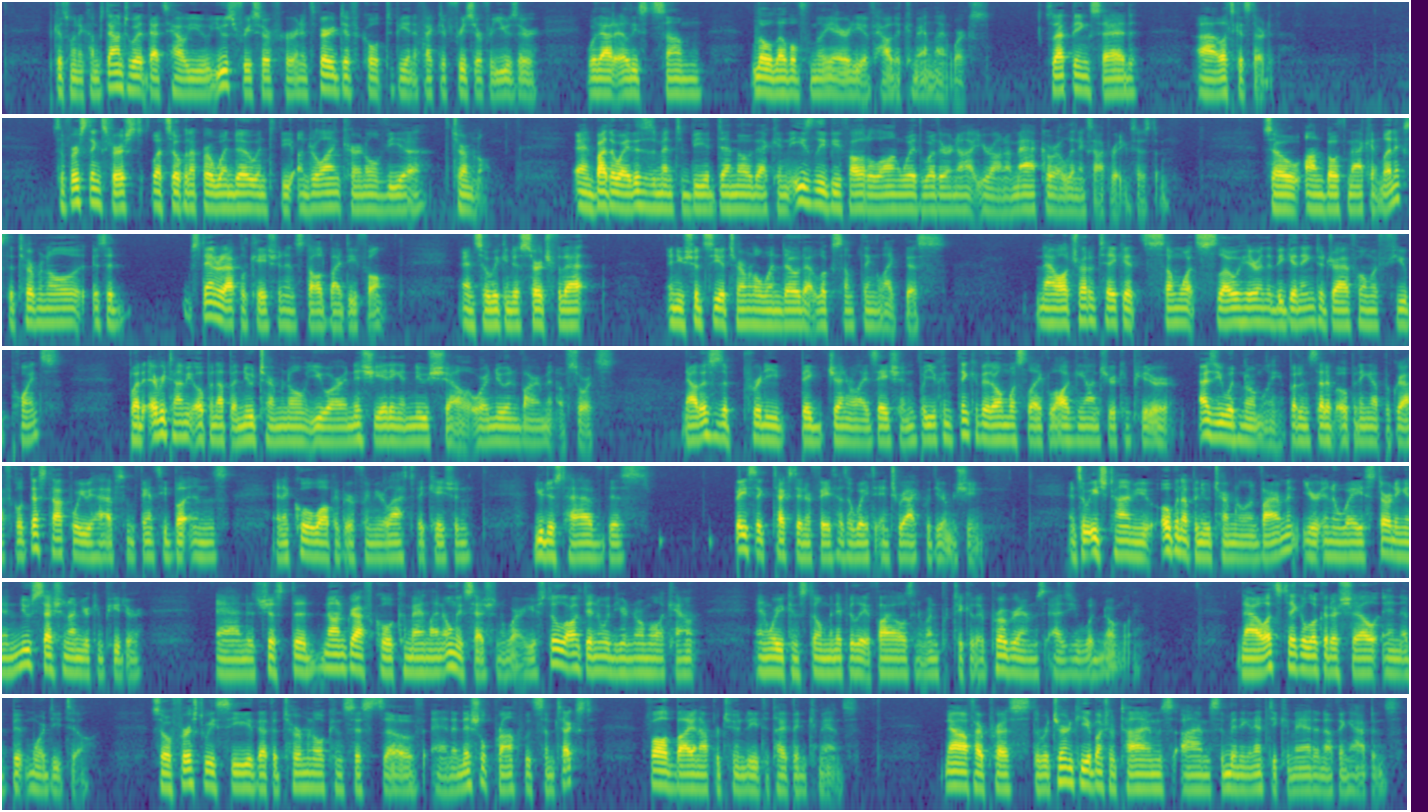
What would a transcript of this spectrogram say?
because when it comes down to it, that's how you use FreeSurfer, and it's very difficult to be an effective FreeSurfer user without at least some low level familiarity of how the command line works. So, that being said, uh, let's get started. So first things first, let's open up our window into the underlying kernel via the terminal. And by the way, this is meant to be a demo that can easily be followed along with whether or not you're on a Mac or a Linux operating system. So on both Mac and Linux, the terminal is a standard application installed by default. And so we can just search for that, and you should see a terminal window that looks something like this. Now I'll try to take it somewhat slow here in the beginning to drive home a few points. But every time you open up a new terminal, you are initiating a new shell or a new environment of sorts. Now, this is a pretty big generalization, but you can think of it almost like logging onto your computer as you would normally, but instead of opening up a graphical desktop where you have some fancy buttons and a cool wallpaper from your last vacation, you just have this basic text interface as a way to interact with your machine. And so each time you open up a new terminal environment, you're in a way starting a new session on your computer and it's just a non-graphical command line only session where you're still logged in with your normal account and where you can still manipulate files and run particular programs as you would normally. Now let's take a look at our shell in a bit more detail. So first we see that the terminal consists of an initial prompt with some text, followed by an opportunity to type in commands. Now if I press the return key a bunch of times, I'm submitting an empty command and nothing happens.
